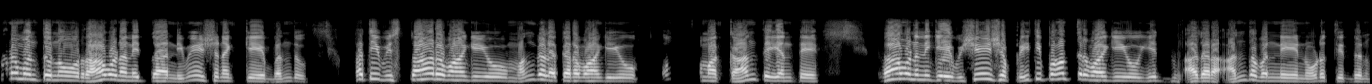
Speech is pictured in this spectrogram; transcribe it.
ಹನುಮಂತನು ರಾವಣನಿದ್ದ ನಿವೇಶನಕ್ಕೆ ಬಂದು ಅತಿ ವಿಸ್ತಾರವಾಗಿಯೂ ಮಂಗಳಕರವಾಗಿಯೂ ಉತ್ತಮ ಕಾಂತೆಯಂತೆ ರಾವಣನಿಗೆ ವಿಶೇಷ ಪ್ರೀತಿಪಾತ್ರವಾಗಿಯೂ ಇದ್ದು ಅದರ ಅಂದವನ್ನೇ ನೋಡುತ್ತಿದ್ದನು.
